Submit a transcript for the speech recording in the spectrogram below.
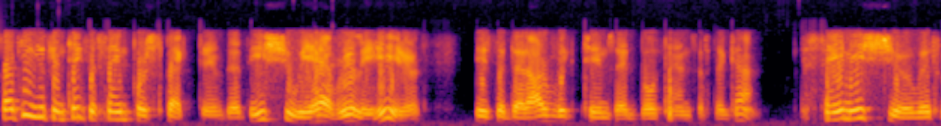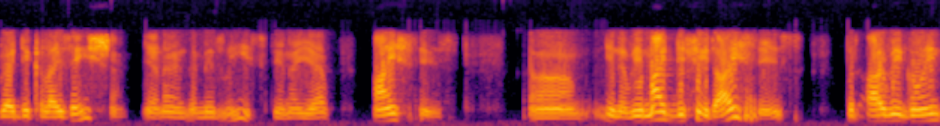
So I think you can take the same perspective that the issue we have really here is that there are victims at both ends of the gun. The same issue with radicalization, you know, in the Middle East. You know, you have ISIS, Um, you know, we might defeat ISIS, but are we going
